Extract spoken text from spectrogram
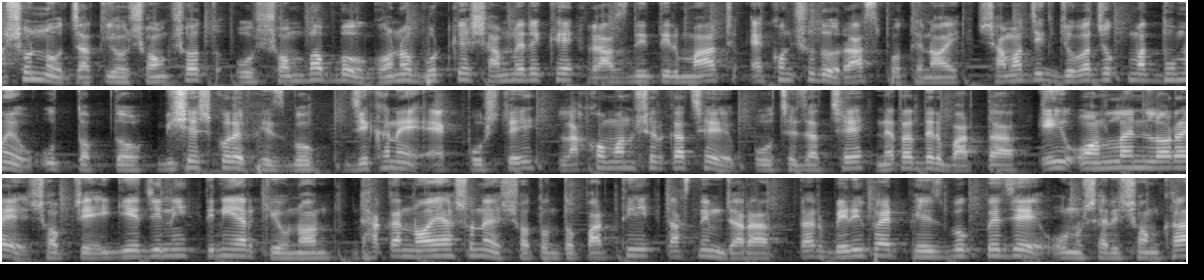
আসন্ন জাতীয় সংসদ ও সম্ভাব্য গণভোটকে সামনে রেখে রাজনীতির মাঠ এখন শুধু রাজপথে নয়, সামাজিক যোগাযোগ মাধ্যমেও উত্তপ্ত। বিশেষ করে ফেসবুক, যেখানে এক পোস্টে লাখো মানুষের কাছে পৌঁছে যাচ্ছে নেতাদের বার্তা। এই অনলাইন লড়াইয়ে সবচেয়ে এগিয়ে যিনি, তিনি আর কেউ নন। ঢাকা নয় আসনের স্বতন্ত্র প্রার্থী তাসনিম জারা। তার ভেরিফাইড ফেসবুক পেজে অনুসারী সংখ্যা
